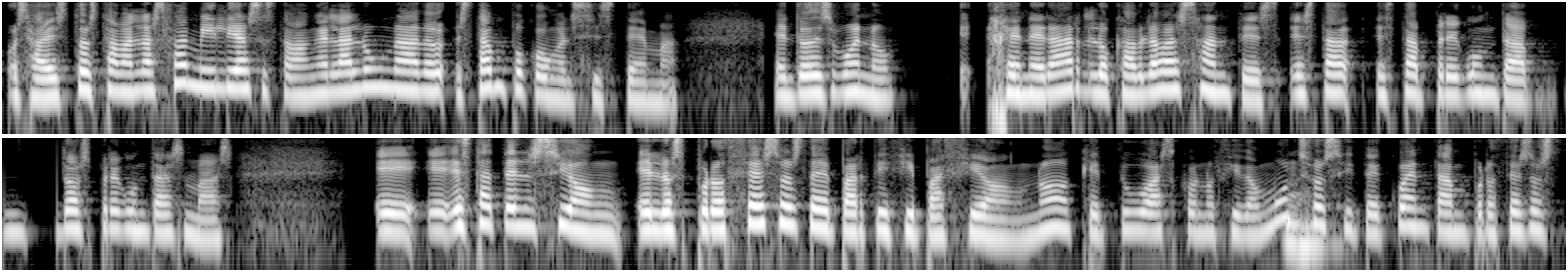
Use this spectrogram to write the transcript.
o sea, esto estaba en las familias, estaba en el alumnado, está un poco en el sistema. Entonces, bueno, generar lo que hablabas antes, esta, esta pregunta, dos preguntas más. Eh, esta tensión en los procesos de participación, ¿no? que tú has conocido muchos y te cuentan procesos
